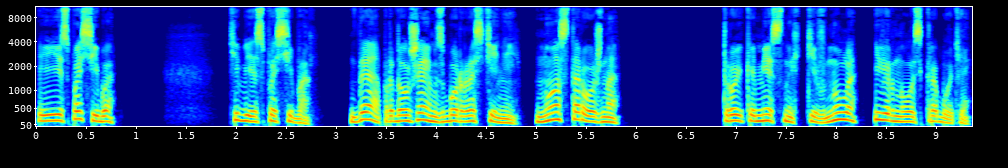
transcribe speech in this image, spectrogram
И спасибо. Тебе спасибо. Да, продолжаем сбор растений, но осторожно. Тройка местных кивнула и вернулась к работе.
